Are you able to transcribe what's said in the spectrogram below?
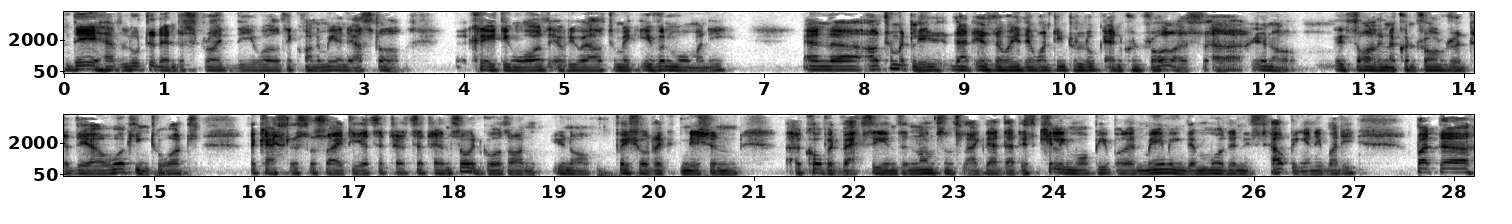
they have looted and destroyed the world's economy and they are still creating wars everywhere else to make even more money. And uh, ultimately, that is the way they're wanting to look and control us. Uh, you know, it's all in a control grid that they are working towards the cashless society, etc., etc. And so it goes on, you know, facial recognition, uh, COVID vaccines, and nonsense like that, that is killing more people and maiming them more than it's helping anybody. But uh,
